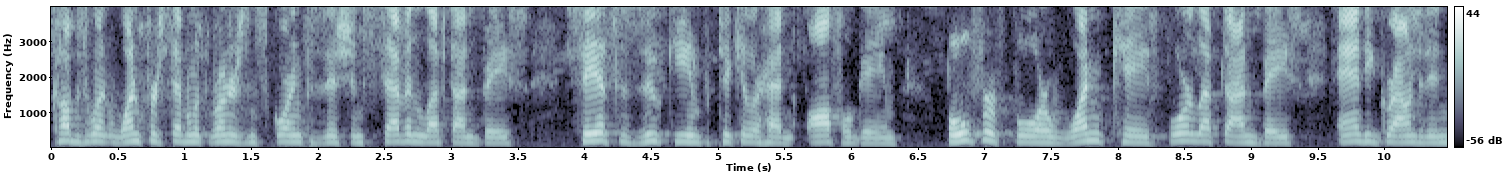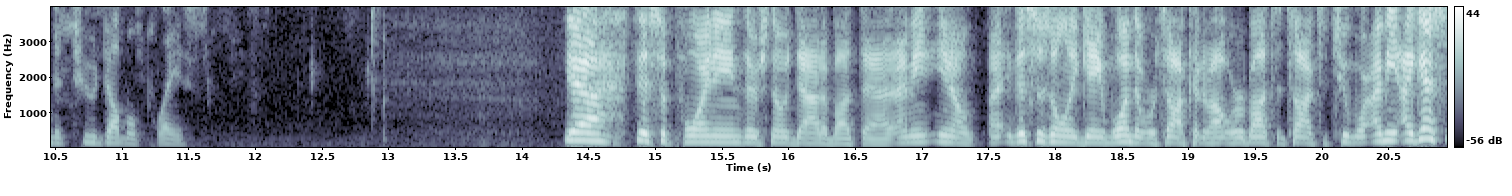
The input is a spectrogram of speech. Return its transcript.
Cubs went one for seven with runners in scoring position, seven left on base. Seiya Suzuki, in particular, had an awful game. 0 for 4, 1K, four left on base, and he grounded into two double plays. Yeah, disappointing. There's no doubt about that. I mean, you know, this is only game one that we're talking about. We're about to talk to two more. I mean, I guess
